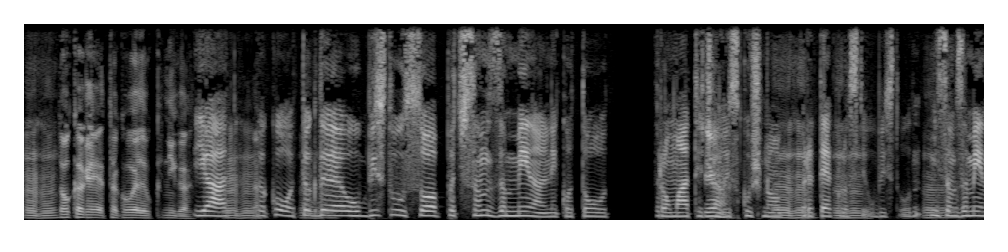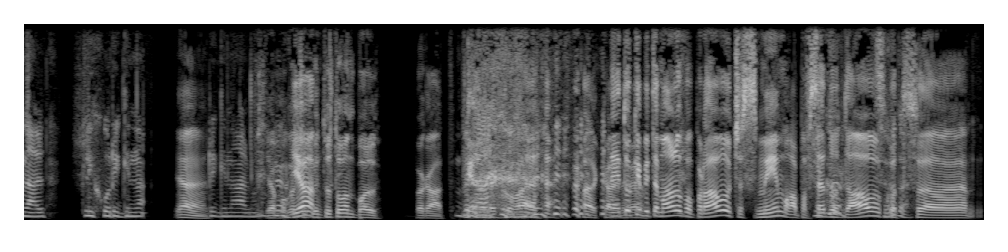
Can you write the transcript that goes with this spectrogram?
Mhm. To, kar je tako je v knjigah. Ja, Mhm. tako. Tako da v bistvu so pač sem zamenjali neko to traumatično Ja. ja. izkušnjo Mhm, mhm, preteklosti. mhm. V bistvu Mhm. nisem zamenjal, šli v origina, Ja, originalu. ja, mogoče Ja. ja. bi tudi on bolj brat. Brat. Kaj, Ne, ne tukaj bi te malo popravil, če smem, ali pa vse Ja, kar, dodal. seveda. Kot,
